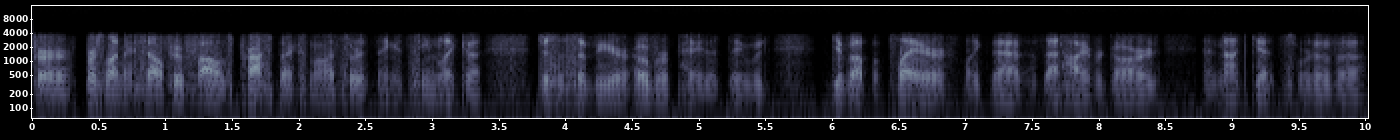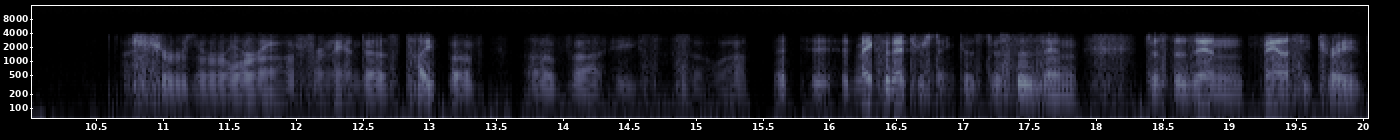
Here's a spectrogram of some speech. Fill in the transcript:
for a person like myself who follows prospects and all that sort of thing, it seemed like a just a severe overpay that they would give up a player like that of that high regard and not get sort of a, a Scherzer or a Fernandez type of of uh, ace. So uh, it, it it makes it interesting because just as in just as in fantasy trades,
